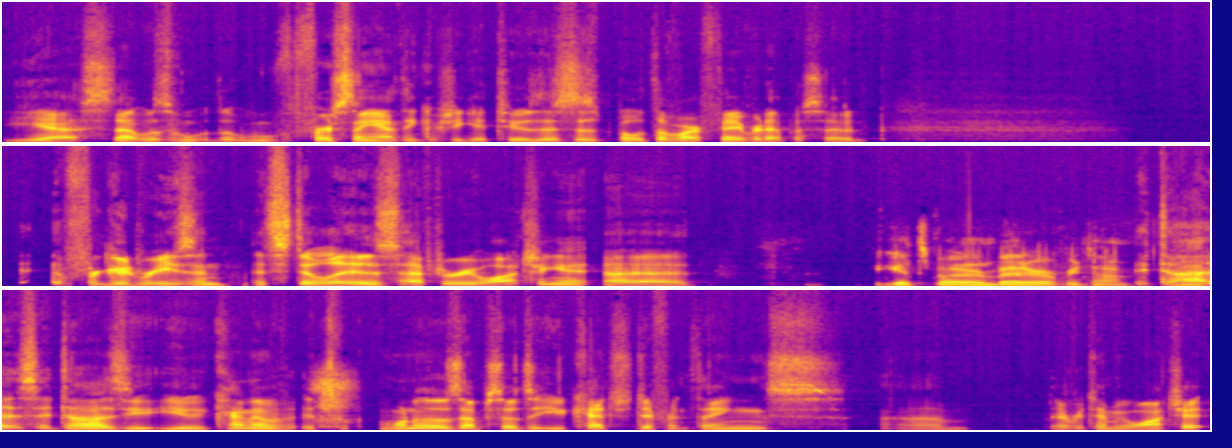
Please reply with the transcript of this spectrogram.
Yes, that was the first thing I think we should get to. Is this is both of our favorite episode for good reason. It still is after rewatching it. Uh, It gets better and better every time. It does. It does. You you kind of it's one of those episodes that you catch different things um, every time you watch it,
